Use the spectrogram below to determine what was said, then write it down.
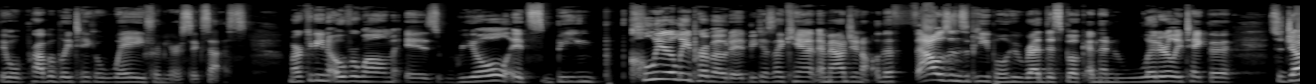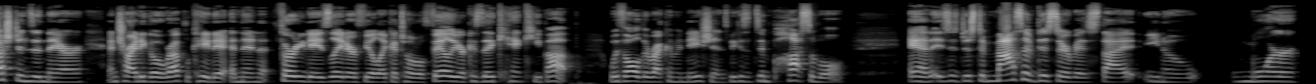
they will probably take away from your success. Marketing overwhelm is real. It's being clearly promoted because I can't imagine the thousands of people who read this book and then literally take the suggestions in there and try to go replicate it and then 30 days later feel like a total failure because they can't keep up with all the recommendations because it's impossible. And it's just a massive disservice that, you know, more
